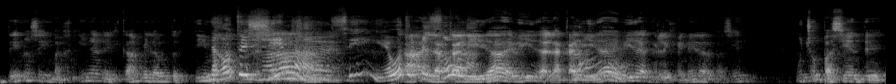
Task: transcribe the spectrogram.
ustedes no se imaginan el cambio en la autoestima. Na autoestima, Ah, sim, é outra Ah, pessoa. la calidad de vida, la calidad Claro. de vida que le genera al paciente. Muchos pacientes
